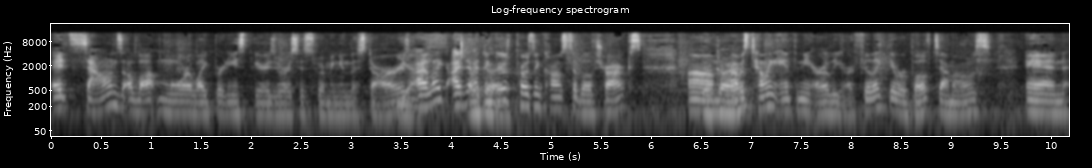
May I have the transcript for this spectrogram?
it sounds a lot more like Britney Spears versus Swimming in the Stars. Yeah. I like. I, I think there's pros and cons to both tracks. Um, Okay. I was telling Anthony earlier. I feel like they were both demos, and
